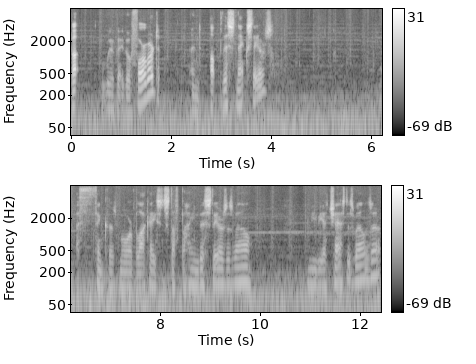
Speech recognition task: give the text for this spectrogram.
But we're going to go forward and up this next stairs. I think there's more black ice and stuff behind this stairs as well. Maybe a chest as well, is it?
